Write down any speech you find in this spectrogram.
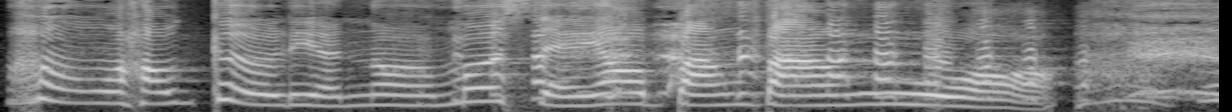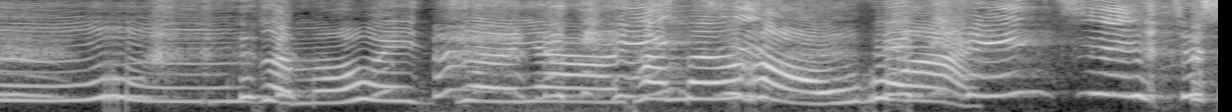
哼 我好可怜哦，没有谁要帮帮我。嗯，怎么会这样？他们好坏，就是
